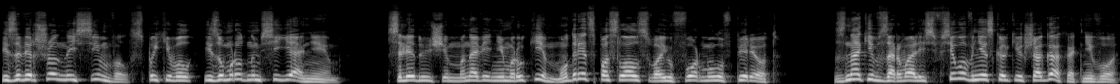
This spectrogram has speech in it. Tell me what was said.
и завершенный символ вспыхивал изумрудным сиянием – Следующим мгновением руки мудрец послал свою формулу вперед. Знаки взорвались всего в нескольких шагах от него,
